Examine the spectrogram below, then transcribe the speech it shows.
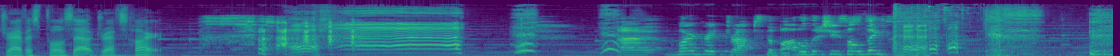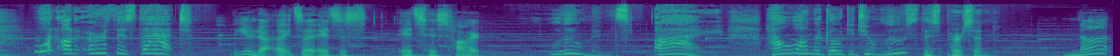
Travis pulls out Dreff's heart. Ah. Uh, Margaret drops the bottle that she's holding. What on earth is that? You know, it's a, it's a, s- it's his heart. Lumen's eye. How long ago did you lose this person? Not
